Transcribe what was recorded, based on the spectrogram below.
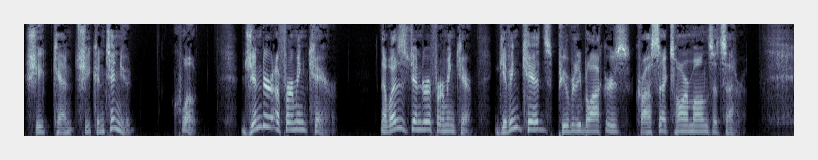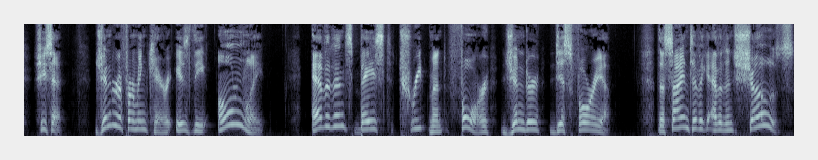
She can she continued, quote, gender affirming care. Now what is gender affirming care? Giving kids puberty blockers, cross sex hormones, etc. She said, gender affirming care is the only evidence based treatment for gender dysphoria. The scientific evidence shows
